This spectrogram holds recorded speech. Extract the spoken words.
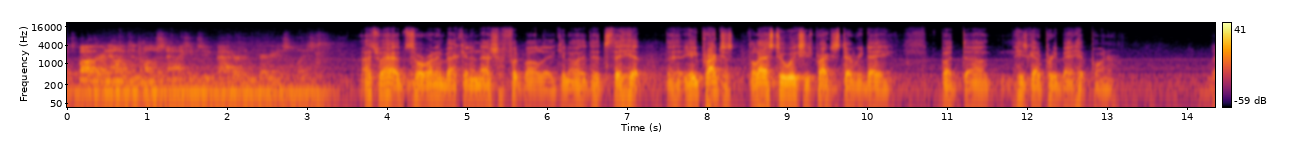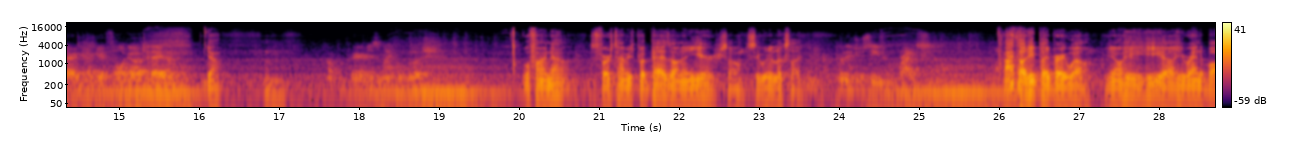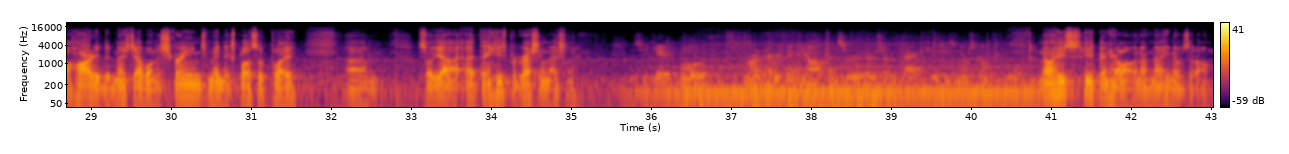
What's bothering Ellington the most now? He seems to be battered in various places. That's what happens to a running back in the National Football League. You know, it's the hip. The, he practiced the last two weeks. He's practiced every day, but uh, he's got a pretty bad hip pointer. Larry going to be a full go today then? Yeah, How prepared is Michael Bush? we'll find out. It's the first time he's put pads on in a year, so see what it looks like. What did you see from Bryce? I thought he played very well. You know, he he uh, he ran the ball hard. He did a nice job on the screens, made an explosive play. Um, so yeah, I, I think he's progressing nicely. Is he capable of running everything in the offense, or are there certain packages he's most comfortable with? No, he's he's been here long enough now. He knows it all.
